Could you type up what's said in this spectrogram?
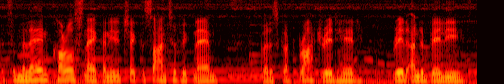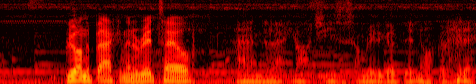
It's a Malayan coral snake. I need to check the scientific name, but it's got bright red head, red underbelly, blue on the back, and then a red tail. And uh, yeah, Jesus, I'm ready to go to bed now. I've got a headache.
